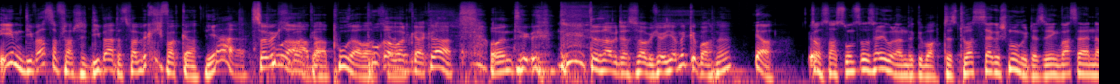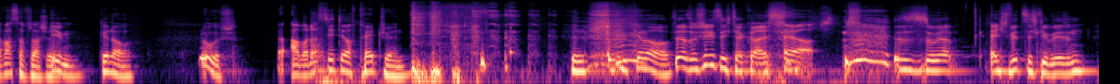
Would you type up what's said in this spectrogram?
eben die Wasserflasche, die war, das war wirklich Wodka. Ja, Das war wirklich Wodka. aber purer Wodka. Purer Wodka, klar. Und das habe das hab ich euch ja mitgebracht, ne? Ja, das hast du uns aus Helgoland mitgebracht. Das, du hast es ja geschmuggelt, deswegen war es ja in der Wasserflasche. Eben. Genau. Logisch. Aber das seht ihr auf Patreon. genau. Ja, so schließt sich der Kreis. Ja. Es ist sogar echt witzig gewesen,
